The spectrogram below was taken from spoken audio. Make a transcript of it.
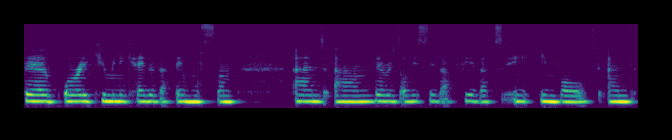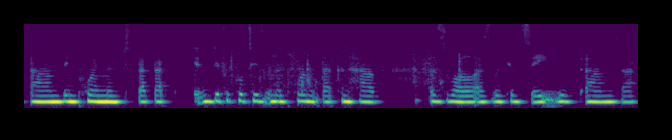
they've already communicated that they're Muslim and um, there is obviously that fear that's involved and um, the employment that that difficulties in employment that can have as well as we can see with um, Zach.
